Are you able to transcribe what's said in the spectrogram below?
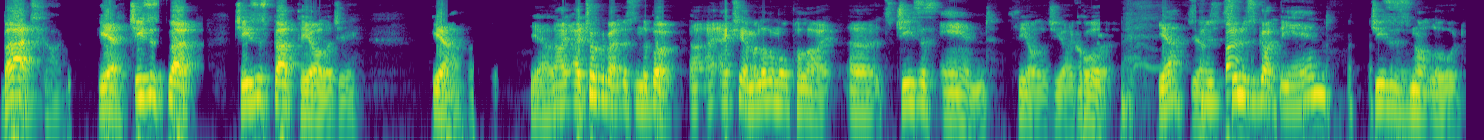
But God, Yeah, Jesus but Jesus but theology. Yeah, yeah. I, I talk about this in the book. Uh, I, actually, I'm a little more polite. Uh, it's Jesus and theology. I call it. Yeah. As soon Yeah. as, as soon as it's got the and, Jesus is not Lord.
